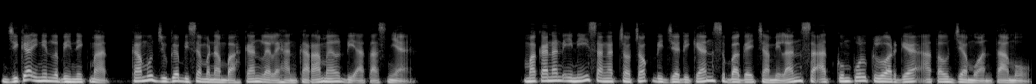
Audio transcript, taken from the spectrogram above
Jika ingin lebih nikmat, kamu juga bisa menambahkan lelehan karamel di atasnya. Makanan ini sangat cocok dijadikan sebagai camilan saat kumpul keluarga atau jamuan tamu.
